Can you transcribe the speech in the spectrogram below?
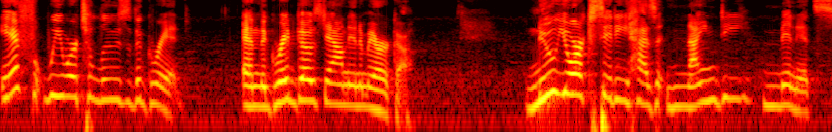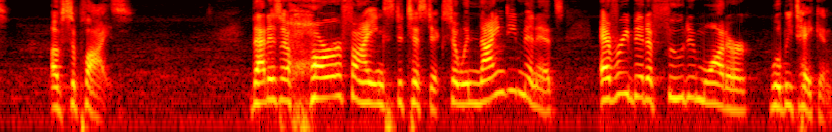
if we were to lose the grid, and the grid goes down in America, New York City has 90 minutes of supplies. That is a horrifying statistic. So in 90 minutes, every bit of food and water will be taken.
